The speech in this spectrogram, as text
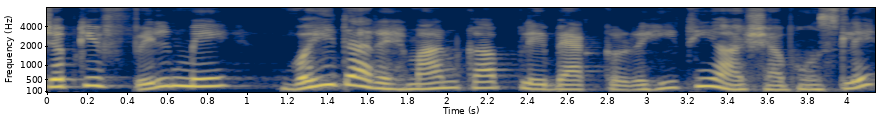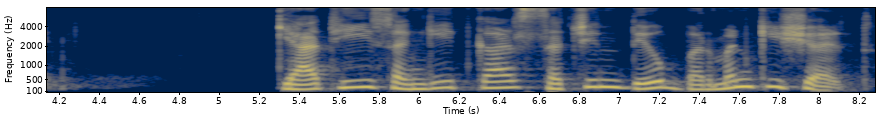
जबकि फ़िल्म में वहीदा रहमान का प्लेबैक कर रही थी आशा भोसले? क्या थी संगीतकार सचिन देव बर्मन की शर्त?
